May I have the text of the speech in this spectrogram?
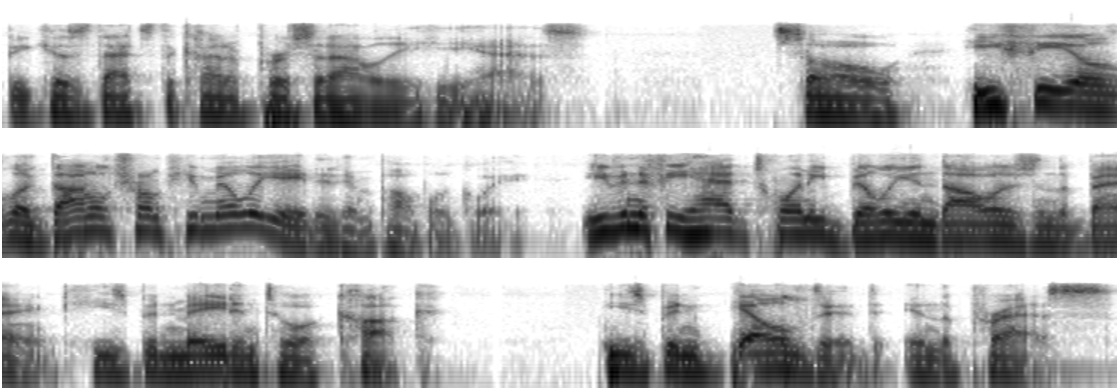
because that's the kind of personality he has. So he feels look, Donald Trump humiliated him publicly. Even if he had $20 billion in the bank, he's been made into a cuck. He's been gelded in the press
